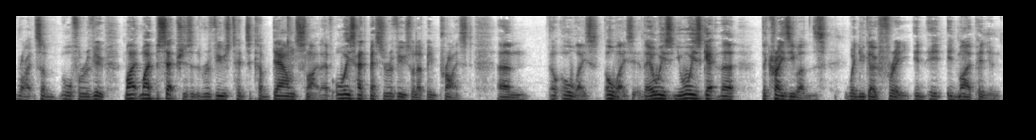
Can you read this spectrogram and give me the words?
write some awful review. My my perception is that the reviews tend to come down slightly. I've always had better reviews when I've been priced. Um, Always, always. They always, you always get the the crazy ones when you go free. In in, in my opinion.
